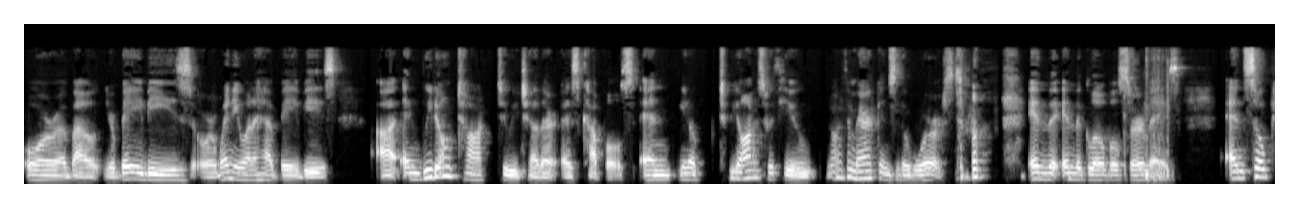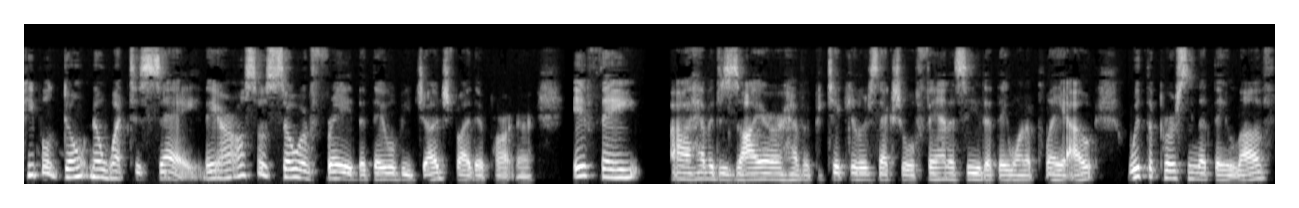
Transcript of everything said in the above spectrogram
or about your babies or when you want to have babies. Uh, and we don't talk to each other as couples. And you know, to be honest with you, North Americans are the worst in the in the global surveys. And so people don't know what to say. They are also so afraid that they will be judged by their partner if they uh, have a desire, have a particular sexual fantasy that they want to play out with the person that they love.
